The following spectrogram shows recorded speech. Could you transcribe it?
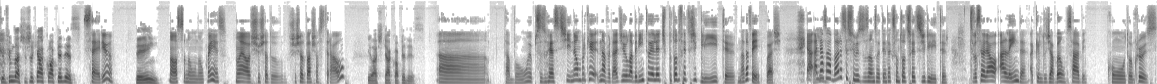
Tem o filme da Xuxa que é uma cópia desse. Sério? Tem. Nossa, não, não conheço. Não é a Xuxa do, Xuxa do Baixo Astral? Eu acho que é a cópia desse. Ah, tá bom, eu preciso reassistir. Não, porque, na verdade, o labirinto, ele é, tipo, todo feito de glitter. Nada a ver, eu acho. É, aliás, eu adoro esses filmes dos anos 80 que são todos feitos de glitter. Se você olhar ó, A Lenda, aquele do Diabão, sabe? Com o Tom Cruise.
